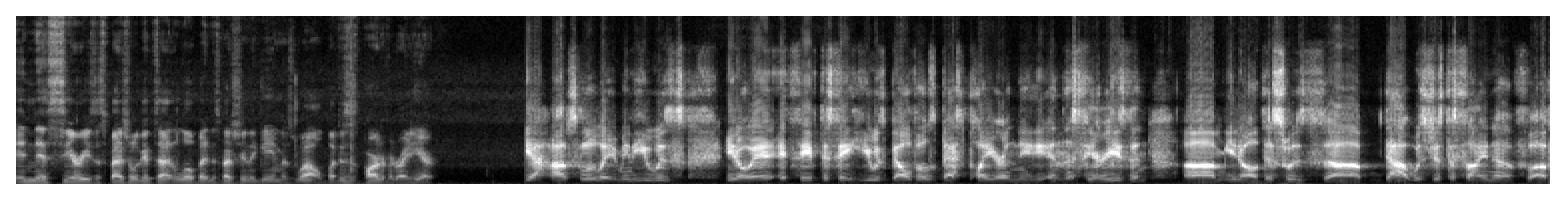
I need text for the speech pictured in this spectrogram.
in this series, especially. We'll get to that in a little bit, and especially in the game as well. But this is part of it right here. Yeah, absolutely. I mean, he was, you know, it, it's safe to say he was Belleville's best player in the in the series, and um, you know, this was uh, that was just a sign of of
